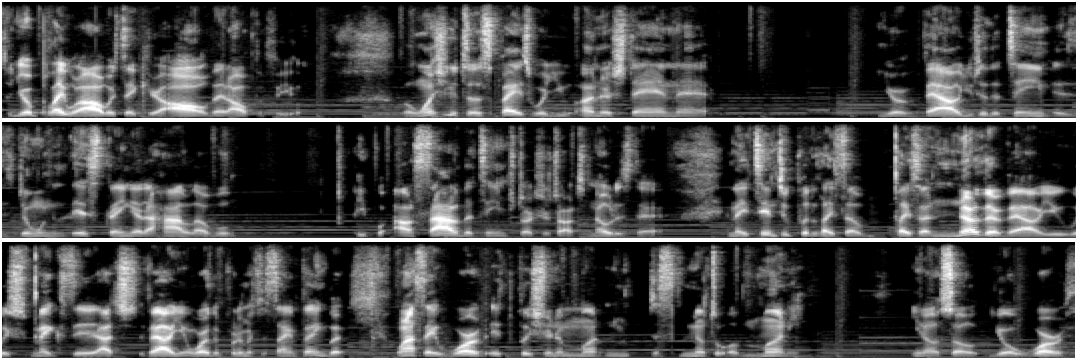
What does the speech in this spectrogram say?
So your play will always take care of all that off the field. But once you get to a space where you understand that your value to the team is doing this thing at a high level, people outside of the team structure start to notice that, and they tend to put place a place another value, which makes it value and worth are pretty much the same thing. But when I say worth, it puts you in a mon- mental of money, you know. So your worth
